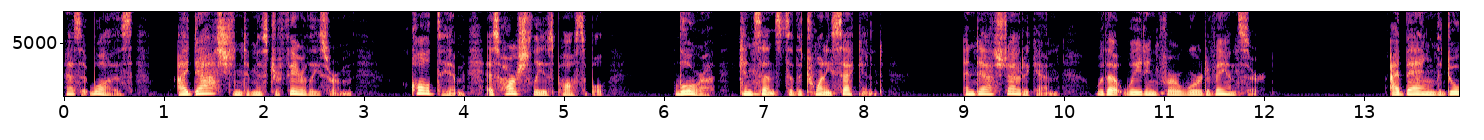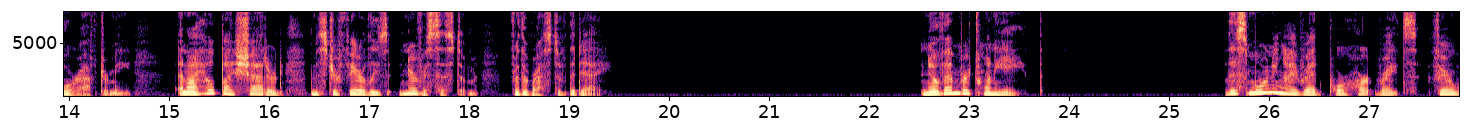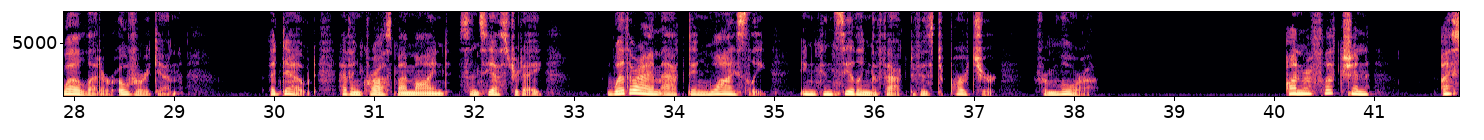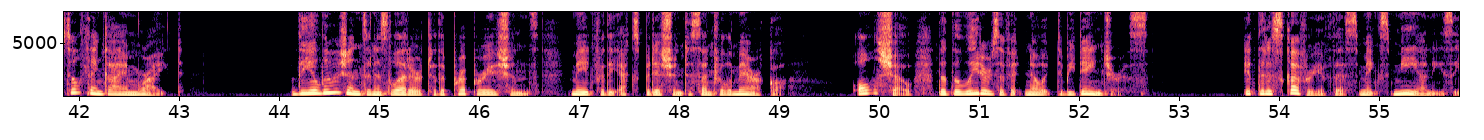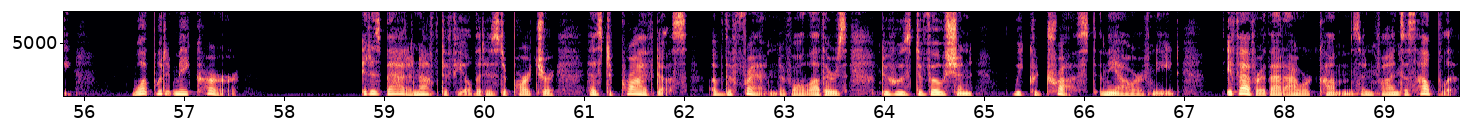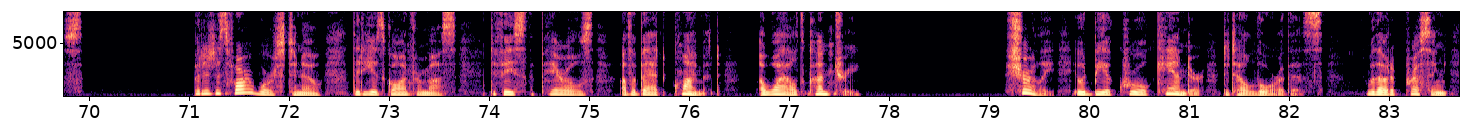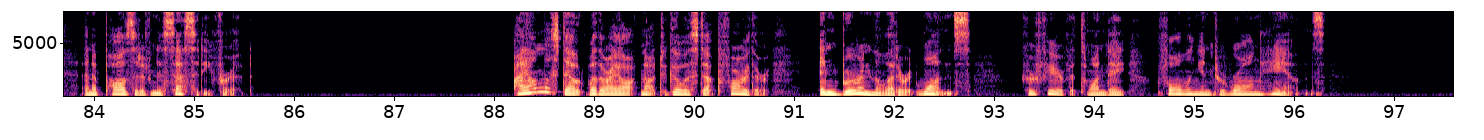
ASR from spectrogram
as it was, I dashed into Mr. Fairlie's room, called to him as harshly as possible, Laura consents to the 22nd, and dashed out again without waiting for a word of answer. I banged the door after me, and I hope I shattered Mr. Fairlie's nervous system for the rest of the day. November 28th. This morning I read poor Hartright's farewell letter over again a doubt having crossed my mind since yesterday, whether I am acting wisely in concealing the fact of his departure from Laura. On reflection, I still think I am right. The allusions in his letter to the preparations made for the expedition to Central America all show that the leaders of it know it to be dangerous. If the discovery of this makes me uneasy, what would it make her? It is bad enough to feel that his departure has deprived us of the friend of all others to whose devotion we could trust in the hour of need, if ever that hour comes and finds us helpless. But it is far worse to know that he has gone from us to face the perils of a bad climate, a wild country. Surely it would be a cruel candor to tell Laura this, without a pressing and a positive necessity for it. I almost doubt whether I ought not to go a step farther and burn the letter at once, for fear of its one day falling into wrong hands.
